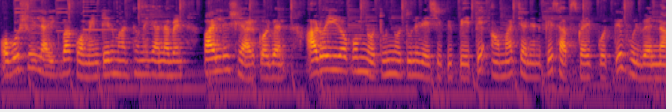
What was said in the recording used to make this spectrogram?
অবশ্যই লাইক বা কমেন্টের মাধ্যমে জানাবেন, পারলে শেয়ার করবেন। আরও এই রকম নতুন নতুন রেসিপি পেতে আমার চ্যানেলকে সাবস্ক্রাইব করতে ভুলবেন না।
